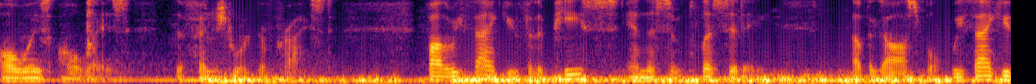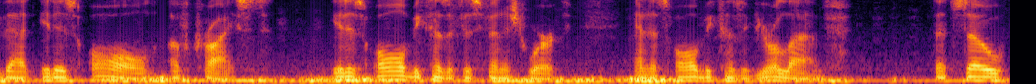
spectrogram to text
always, always the finished work of Christ. Father, we thank you for the peace and the simplicity of the gospel. We thank you that it is all of Christ. It is all because of his finished work, and it's all because of your love that so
